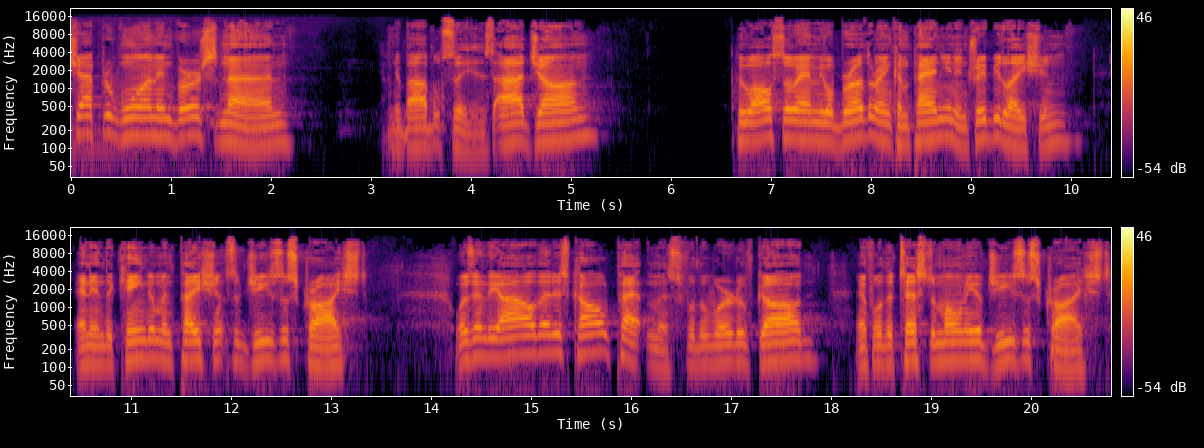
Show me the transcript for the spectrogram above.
Chapter 1 and verse 9, the Bible says, I, John, who also am your brother and companion in tribulation and in the kingdom and patience of Jesus Christ, was in the isle that is called Patmos for the word of God and for the testimony of Jesus Christ.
